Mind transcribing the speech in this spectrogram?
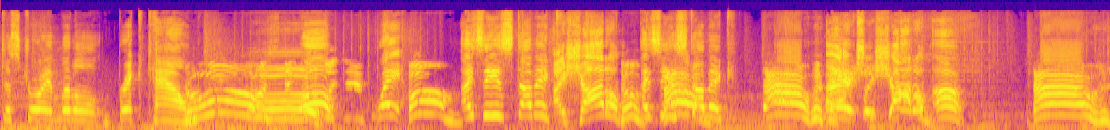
destroy little brick town. Oh, Oh. snake's split in- Wait, Oh. I see his stomach. I shot him. Oh. I see his Ow. stomach. Ow. I actually shot him. Oh, Ow.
